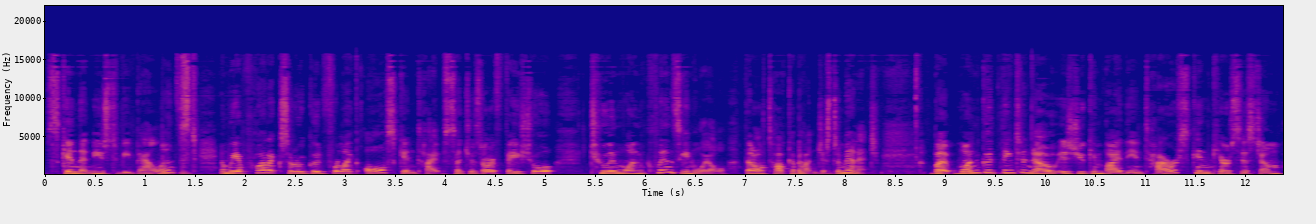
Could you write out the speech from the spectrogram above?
skin that needs to be balanced. And we have products that are good for like all skin types, such as our facial two-in-one cleansing oil that I'll talk about in just a minute. But one good thing to know is you can buy the entire skincare system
